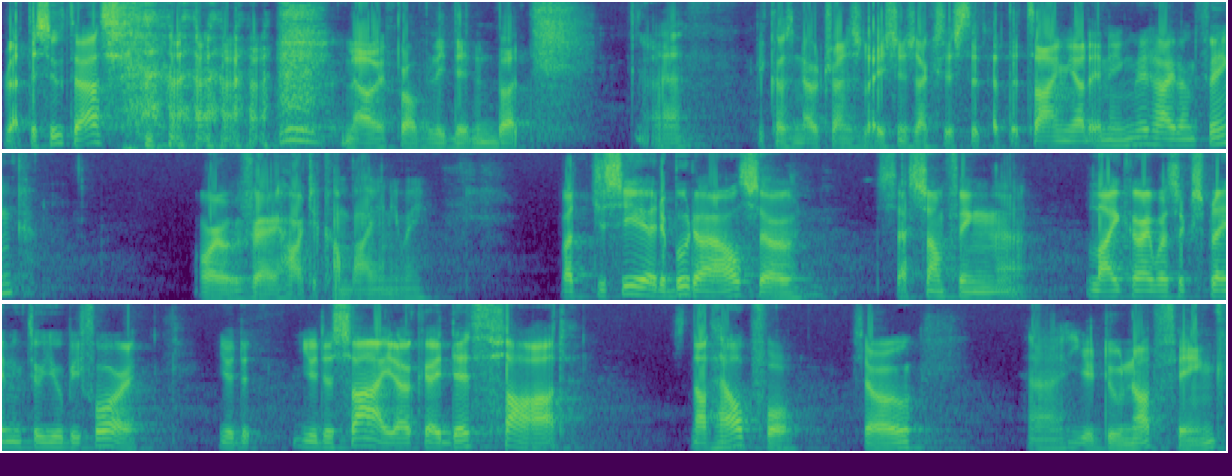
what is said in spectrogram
read the sutras. no, he probably didn't, but uh, because no translations existed at the time yet in English, I don't think, or were very hard to come by anyway. But you see, uh, the Buddha also says something uh, like I was explaining to you before. You, d- you decide, okay, this thought is not helpful, so uh, you do not think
